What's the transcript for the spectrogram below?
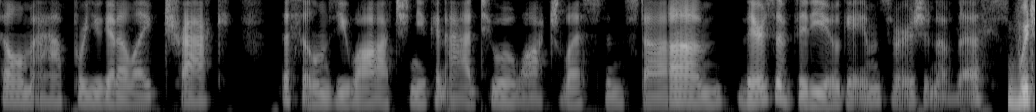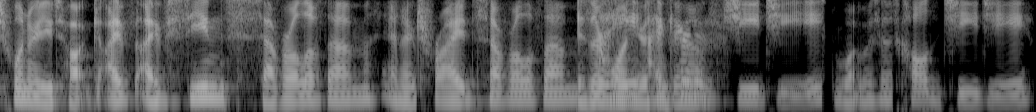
film app where you get to like track the films you watch and you can add to a watch list and stuff. Um there's a video games version of this. Which one are you talking? I've I've seen several of them, and I've tried several of them. Is there one you're I've thinking heard of? of GG. What was it? It's called GG.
